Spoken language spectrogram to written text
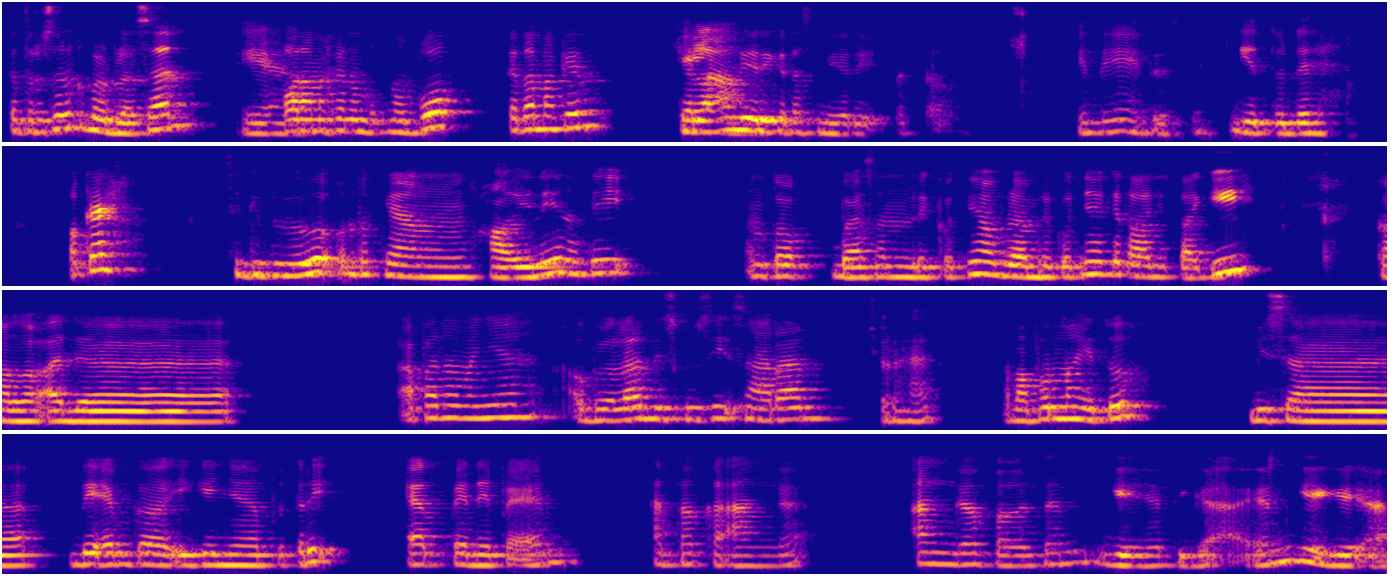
keterusan kebablasan, Iya. orang makin numpuk-numpuk, kita makin Hilang. diri kita sendiri. Betul. Intinya itu sih. Gitu deh. Oke, segitu dulu untuk yang hal ini. Nanti untuk bahasan berikutnya, obrolan berikutnya kita lanjut lagi. Kalau ada apa namanya, obrolan, diskusi, saran, Curhat. apa pun lah itu, bisa DM ke IG-nya Putri @pdpm. Atau ke Angga. Angga Fauzan, G-nya 3 N, GGA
